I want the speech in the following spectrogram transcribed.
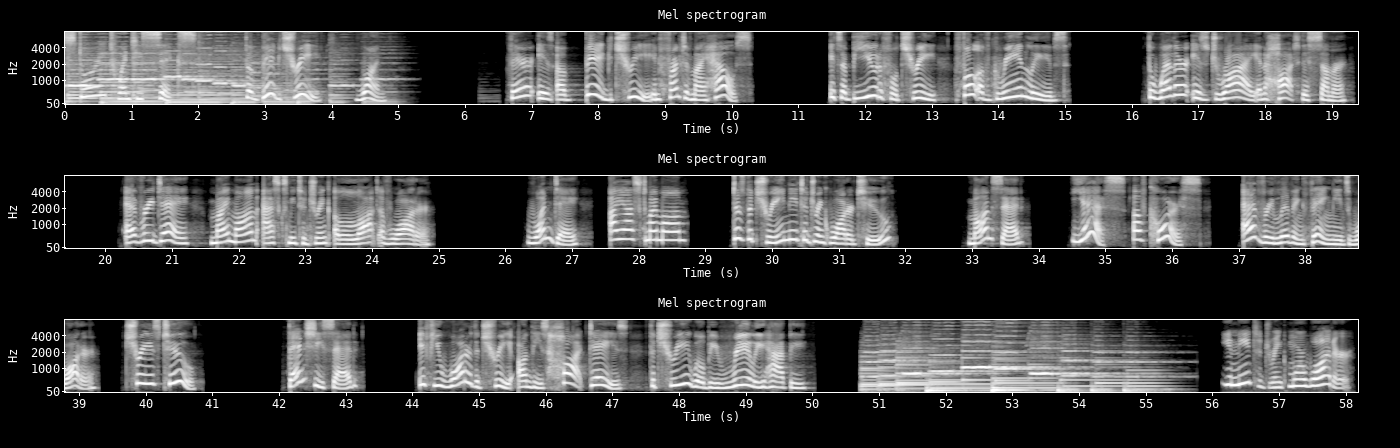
Story 26 The Big Tree 1 There is a big tree in front of my house. It's a beautiful tree full of green leaves. The weather is dry and hot this summer. Every day, my mom asks me to drink a lot of water. One day, I asked my mom, Does the tree need to drink water too? Mom said, Yes, of course. Every living thing needs water, trees too. Then she said, If you water the tree on these hot days, the tree will be really happy. You need to drink more water.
